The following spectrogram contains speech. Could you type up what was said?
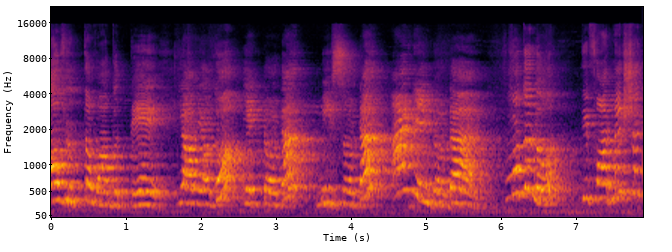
ಆವೃತ್ತವಾಗುತ್ತೆ ಯಾವ್ಯಾವುದು ಎಕ್ಟೋಡರ್ ಮೀಸೋಡರ್ ಅಂಡ್ ಎಂಡೋಡರ್ ಮೊದಲು the formation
